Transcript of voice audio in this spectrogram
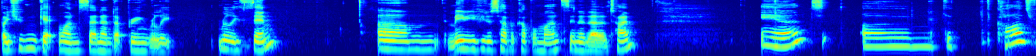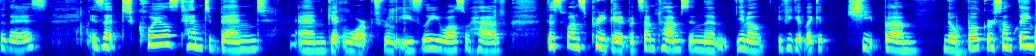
but you can get ones that end up being really, really thin. Um, maybe if you just have a couple months in it at a time. And um, the cons for this is that coils tend to bend and get warped really easily. You also have, this one's pretty good, but sometimes in the, you know, if you get like a cheap um, notebook or something,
